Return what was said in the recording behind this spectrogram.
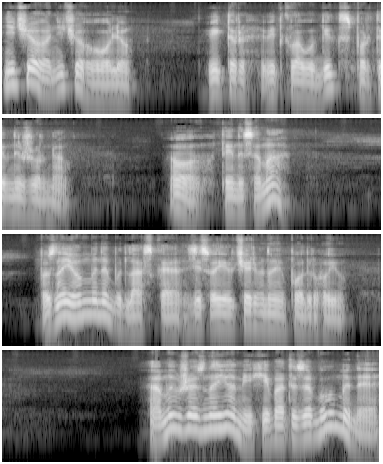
Нічого, нічого, Олю. Віктор відклав у бік спортивний журнал. О, ти не сама? Познайом мене, будь ласка, зі своєю червоною подругою. А ми вже знайомі, хіба ти забув мене?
